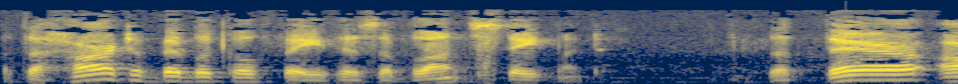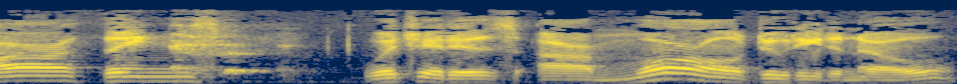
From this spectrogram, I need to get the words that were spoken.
But the heart of biblical faith is the blunt statement that there are things which it is our moral duty to know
